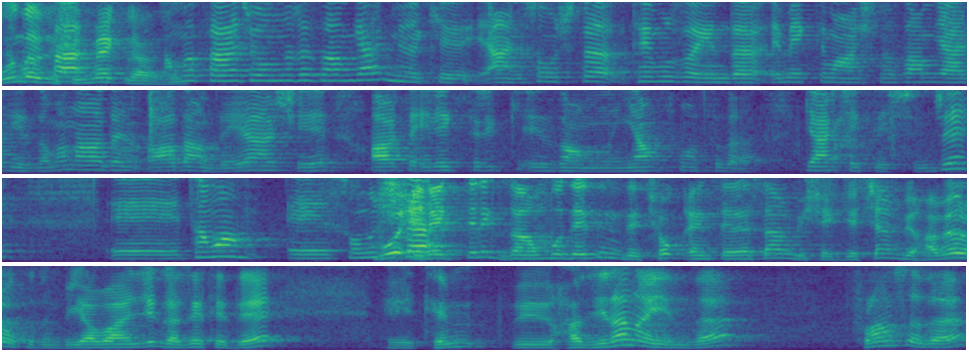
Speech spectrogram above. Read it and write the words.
Bunu Ama da düşünmek lazım. Ama sadece onlara zam gelmiyor ki. Yani sonuçta Temmuz ayında emekli maaşına zam geldiği zaman A'dan, A'dan Z'ye her şeye artı elektrik e, zammının yansıması da gerçekleşince e, tamam e, sonuçta Bu elektrik zammı dedin de çok enteresan bir şey. Geçen bir haber okudum bir yabancı gazetede. E, tem, e, Haziran ayında Fransa'da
